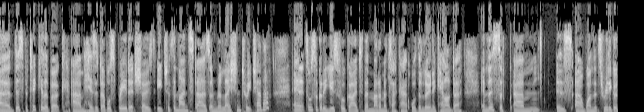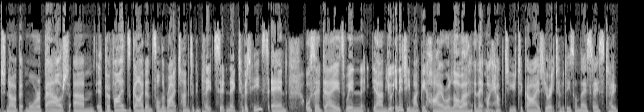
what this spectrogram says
uh, this particular book um, has a double spread. It shows each of the nine stars in relation to each other, and it's also got a useful guide to the Maramataka or the lunar calendar. And this um, is uh, one that's really good to know a bit more about. Um, it provides guidance on the right time to complete certain activities and also days when um, your energy might be higher or lower, and that might help you to guide your activities on those days too.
